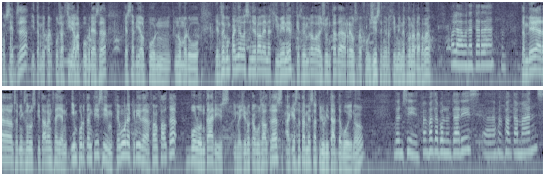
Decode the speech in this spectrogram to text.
el 16, i també per posar fi a la pobresa, que seria el punt número 1. I ens acompanya la senyora Helena Jiménez, que és membre de la Junta de Reus Refugi. Senyora Jiménez, bona tarda. Hola, bona tarda. També ara els amics de l'hospital ens deien importantíssim, fem una crida, fan falta voluntaris. Imagino que vosaltres aquesta també és la prioritat d'avui, no? Doncs sí, fan falta voluntaris, eh, fan falta mans,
